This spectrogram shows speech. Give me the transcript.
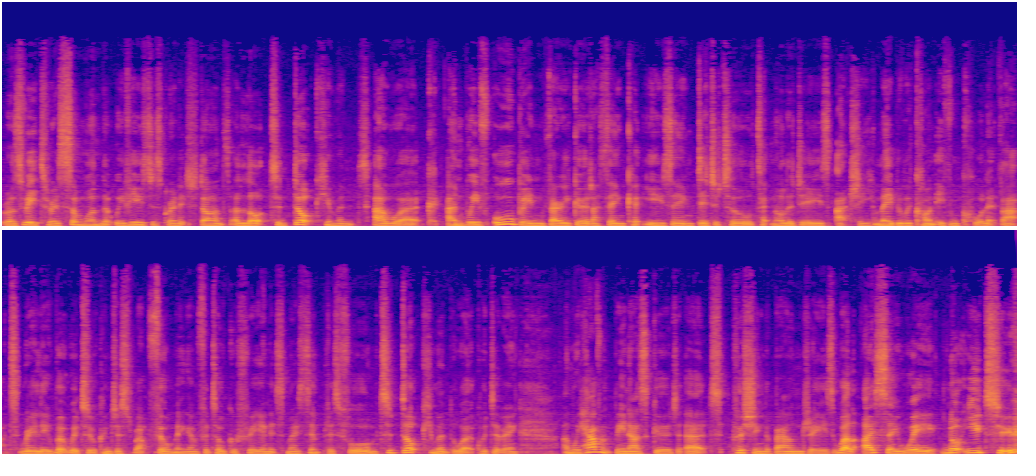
Roswitha, as someone that we've used as Greenwich Dance a lot to document our work. And we've all been very good, I think, at using digital technologies. Actually, maybe we can't even call it that that really, but we're talking just about filming and photography in its most simplest form to document the work we're doing. And we haven't been as good at pushing the boundaries. Well, I say we, not you two.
